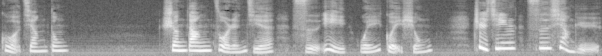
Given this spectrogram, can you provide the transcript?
过江东，生当作人杰，死亦为鬼雄。至今思项羽，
